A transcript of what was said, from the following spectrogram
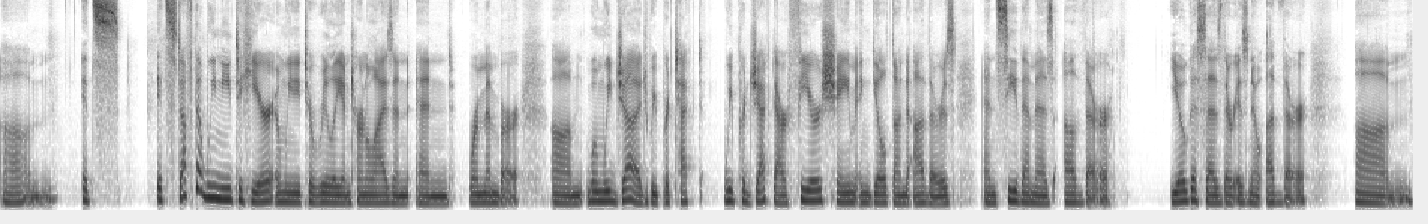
um, it's it's stuff that we need to hear and we need to really internalize and and remember. Um, when we judge we protect we project our fears shame and guilt onto others and see them as other. Yoga says there is no other. Um,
